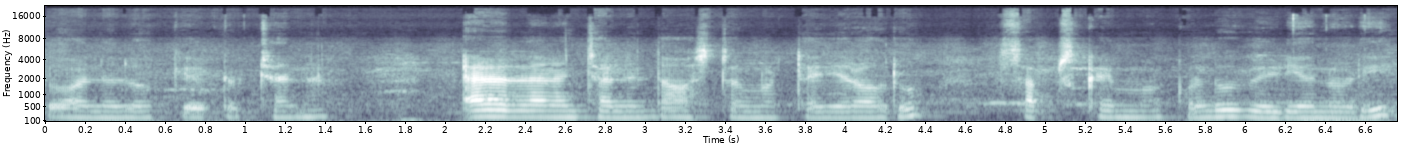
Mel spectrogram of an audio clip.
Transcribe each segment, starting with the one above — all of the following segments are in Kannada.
To ಅನಲೋಕ್ YouTube channel. ಯಾರೆಲ್ಲ ನನ್ನ ಚಾನಲ್ನ ಹೊಸ್ದಾಗಿ ನೋಡ್ತಾ ಇದ್ದೀರೋ ಅವರು ಸಬ್ಸ್ಕ್ರೈಬ್ ಮಾಡಿಕೊಂಡು ವಿಡಿಯೋ ನೋಡಿ.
